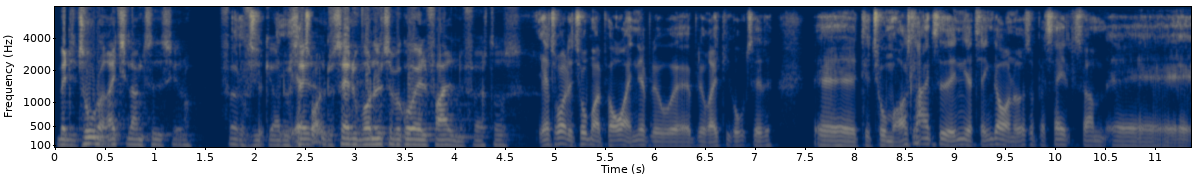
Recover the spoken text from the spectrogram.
Men det tog dig rigtig lang tid, siger du? Før du fik gjort du sagde, tror, du sagde, du var nødt til at begå alle fejlene først også. Jeg tror, det tog mig et par år, inden jeg blev, øh, blev rigtig god til det. Øh, det tog mig også lang tid, inden jeg tænkte over noget så basalt som øh,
